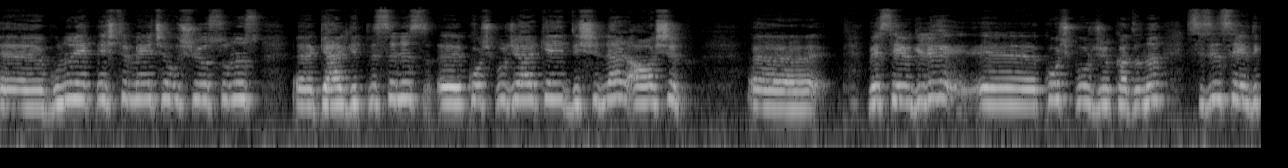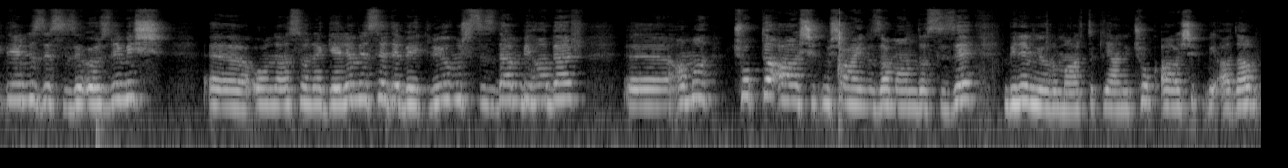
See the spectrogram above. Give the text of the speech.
Ee, bunu netleştirmeye çalışıyorsunuz. Ee, gelgitlisiniz ee, koç burcu erkeği, dişiller aşık. Ee, ve sevgili e, koç burcu kadını sizin sevdikleriniz de sizi özlemiş. Ee, ondan sonra gelemese de bekliyormuş sizden bir haber. Ee, ama çok da aşıkmış aynı zamanda size. Bilemiyorum artık yani çok aşık bir adam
